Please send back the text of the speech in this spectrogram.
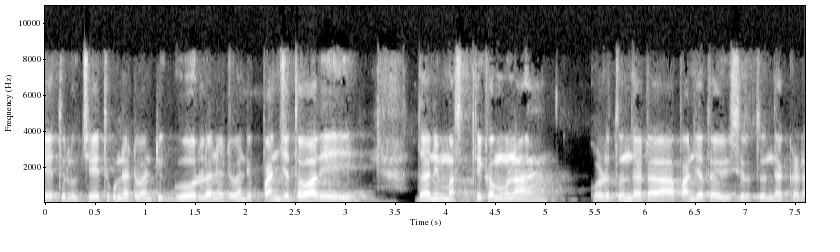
చేతులు చేతుకున్నటువంటి గోర్లు అనేటువంటి పంజతో అది దాని మస్తికమున కొడుతుందట ఆ పంజతో విసురుతుంది అక్కడ.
